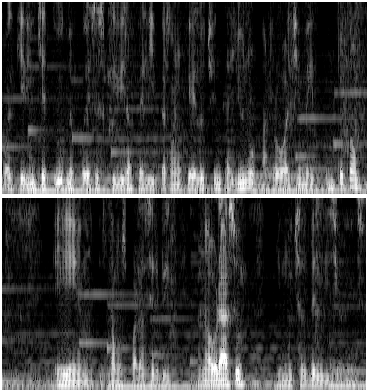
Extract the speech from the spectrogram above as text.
Cualquier inquietud me puedes escribir a feliperangel81 gmail.com. Eh, estamos para servirte. Un abrazo y muchas bendiciones.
